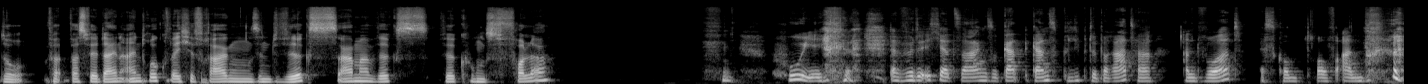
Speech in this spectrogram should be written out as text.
so, was wäre dein Eindruck? Welche Fragen sind wirksamer, wirks wirkungsvoller? Hui, da würde ich jetzt sagen, so ganz, ganz beliebte Beraterantwort, es kommt drauf an.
